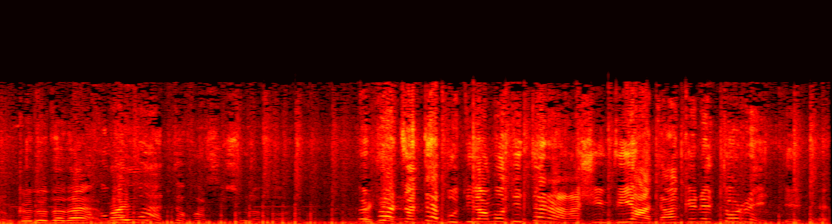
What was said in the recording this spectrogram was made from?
Sono caduto da... Ma come ma fatto a farsi sulla Perché- forza te butti la moto in terra e la lasci inviata anche nel torrente. Eh,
